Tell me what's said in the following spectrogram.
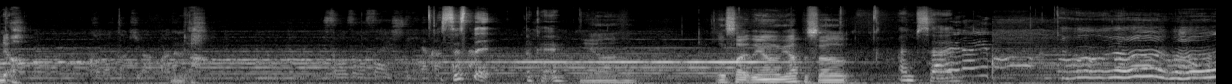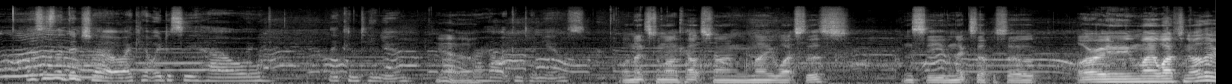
No. No. Is this the... Okay. Yeah. Looks like the end of the episode. I'm sad. ない This is a good ah. show. I can't wait to see how they continue Yeah. or how it continues. Well, next time on Couch Time, we might watch this and see the next episode. Or we might watch another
